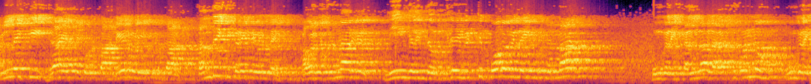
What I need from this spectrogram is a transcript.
பிள்ளைக்கு இதாயத்தை கொடுத்தான் நேர்வழியை கொடுத்தான் தந்தைக்கு கிடைக்கவில்லை. அவர்கள் சொன்னார்கள் நீங்கள் இந்த இதை விட்டு போகவில்லை என்று சொன்னால் உங்களை கல்லால் அரசு பண்ணும் உங்களை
